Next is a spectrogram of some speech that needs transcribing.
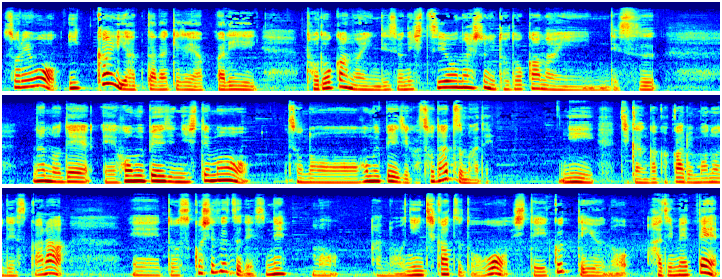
それを1回やっただけじゃやっぱり届かないんですよね。必要な人に届かないんです。なので、ホームページにしてもそのホームページが育つまでに時間がかかるものですから、えーと、少しずつですねもうあの認知活動をしていくっていうのを始めて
